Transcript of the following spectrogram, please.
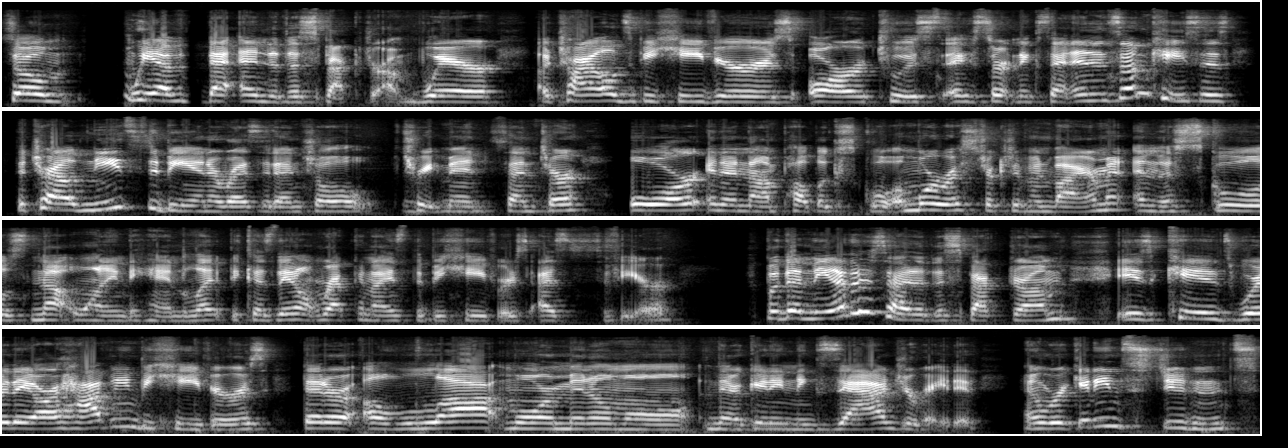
So we have that end of the spectrum where a child's behaviors are to a, a certain extent, and in some cases, the child needs to be in a residential treatment mm-hmm. center or in a non public school, a more restrictive environment, and the school is not wanting to handle it because they don't recognize the behaviors as severe. But then the other side of the spectrum is kids where they are having behaviors that are a lot more minimal and they're getting mm-hmm. exaggerated. And we're getting students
